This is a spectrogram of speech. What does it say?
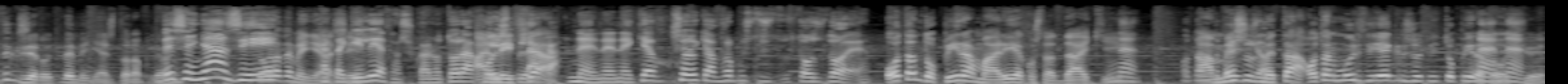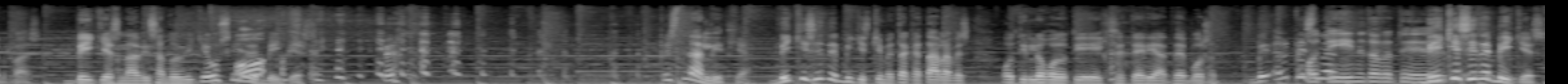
Δεν ξέρω, δεν με νοιάζει τώρα πλέον. Δεν σε νοιάζει; Τώρα δεν με νοιάζει. Καταγγελία θα σου κάνω τώρα χωρίς Αλήθεια; πλάκα. Ναι, ναι, ναι. Και έχω- ξέρω και ανθρώπους στο ΣΔΟΕ. Όταν το πήρα Μαρία Κωνσταντάκη, Ναι, όταν το αμέσως πήρες μετά, όταν μου ήρθε η έγκριση ότι το πήρα Ναι, το ναι. Fuel Pass, μπήκες να δεις αν το δικαιούσε ή Ω. δεν μπήκες; Πες την αλήθεια. Μπήκες ή δεν μπήκες και μετά κατάλαβες ότι λόγω ότι έχεις εταιρεία δεν μπορείς να. Μπη- ε, πες Ότι την- είναι το. ότι- Μπήκες ή δεν μπήκες.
